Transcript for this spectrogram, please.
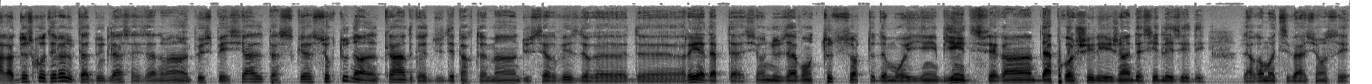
Alors, de ce côté-là, l'hôpital Douglas, c'est certainement un peu spécial parce que, surtout dans le cadre du département du service de réadaptation, nous avons toutes sortes de moyens bien différents d'approcher les gens, d'essayer de les aider. La remotivation, c'est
